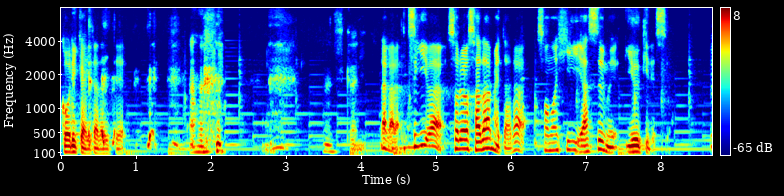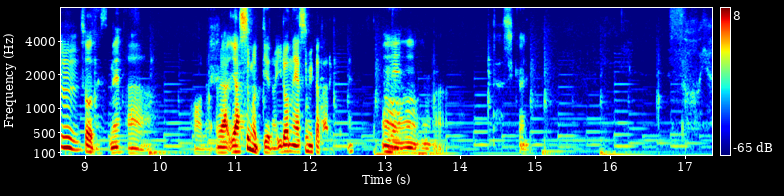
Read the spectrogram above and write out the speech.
ご理解いただいて。あ確かに。だから次はそれを定めたらその日休む勇気ですよ。うん。そうですね。ああのや休むっていうのはいろんな休み方あるけどね。うんうんうん。確かに。そうや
